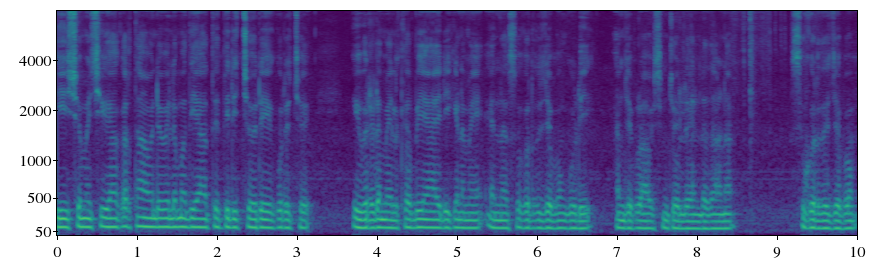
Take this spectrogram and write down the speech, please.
ഈശ്വമിശിക കർത്താവിന്റെ വിലമതിയാത്ത തിരിച്ചോരയെക്കുറിച്ച് ഇവരുടെ മേൽ കൃപയായിരിക്കണമേ എന്ന സുഹൃത്ത് ജപം കൂടി അഞ്ച് പ്രാവശ്യം ചൊല്ലേണ്ടതാണ്. സുഹൃത്ത് ജപം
